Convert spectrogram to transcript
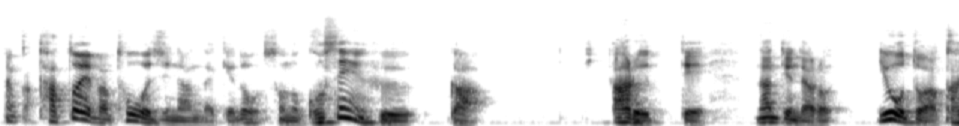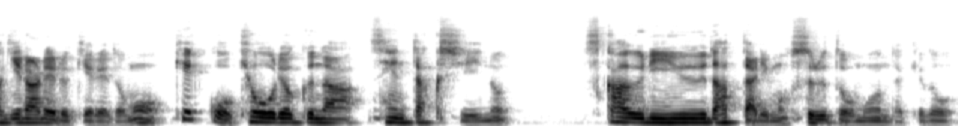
なんか例えば当時なんだけど、その五線譜があるって、なんて言うんだろう。用途は限られるけれども、結構強力な選択肢の使う理由だったりもすると思うんだけど、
